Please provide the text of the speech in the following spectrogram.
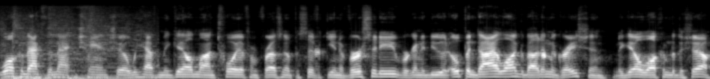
Welcome back to the Matt Chan Show. We have Miguel Montoya from Fresno Pacific University. We're going to do an open dialogue about immigration. Miguel, welcome to the show.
